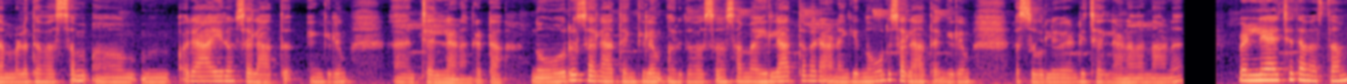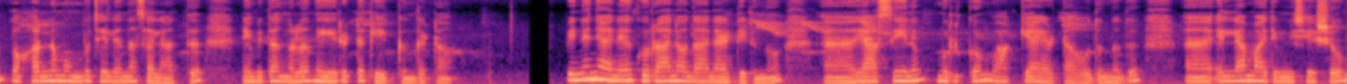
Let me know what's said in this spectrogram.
നമ്മൾ ദിവസം ഒരായിരം സലാത്ത് എങ്കിലും ചൊല്ലണം ചെല്ലണം കേട്ടോ. നൂറ് സലാത്തെങ്കിലും ഒരു ദിവസം സമയമില്ലാത്തവരാണെങ്കിൽ നൂറ് സലാത്തെങ്കിലും റസൂലിന് വേണ്ടി ചെല്ലണമെന്നാണ്. വെള്ളിയാഴ്ച ദിവസം ലൊഹറിന് മുമ്പ് ചെല്ലുന്ന സലാത്ത് നിബിതങ്ങൾ നേരിട്ട് കേൾക്കും കേട്ടോ. പിന്നെ ഞാൻ ഖുറാൻ ഓതാനായിട്ടിരുന്നു. യാസീനും മുൽക്കും വാക്യായിട്ടാണ് ഓതുന്നത്. എല്ലാ മാര്യമിന് ശേഷവും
